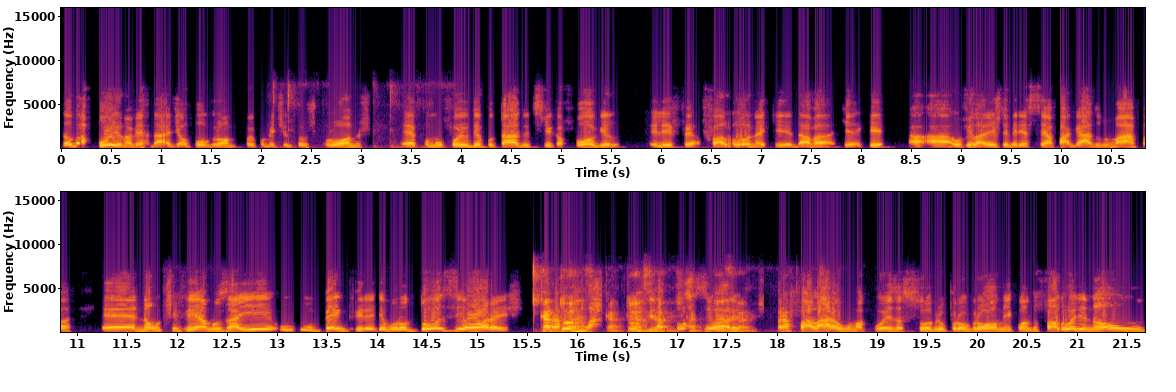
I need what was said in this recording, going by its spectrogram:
dando apoio, na verdade, ao pogrom que foi cometido pelos colonos, é, como foi o deputado Tzvika Fogel, ele falou, né, que dava que, que a, a, o vilarejo deveria ser apagado do mapa. É, não tivemos aí o, o Benkvir, ele demorou 12 horas. 14, falar, 14 horas. 14 horas, horas. para falar alguma coisa sobre o programa, e quando falou, ele não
